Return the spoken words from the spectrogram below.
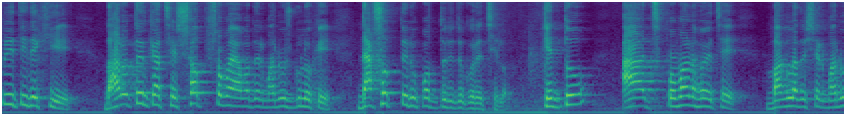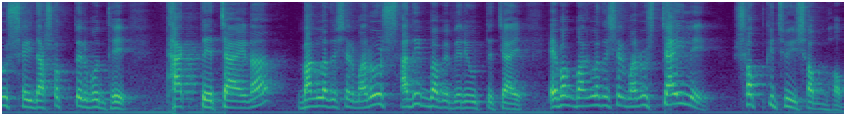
প্রীতি দেখিয়ে ভারতের কাছে সব সময় আমাদের মানুষগুলোকে দাসত্বে রূপান্তরিত করেছিল। কিন্তু আজ প্রমাণ হয়েছে, বাংলাদেশের মানুষ সেই দাসত্বের মধ্যে থাকতে চায় না। বাংলাদেশের মানুষ স্বাধীনভাবে বেড়ে উঠতে চায় এবং বাংলাদেশের মানুষ চাইলে সবকিছুই সম্ভব।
